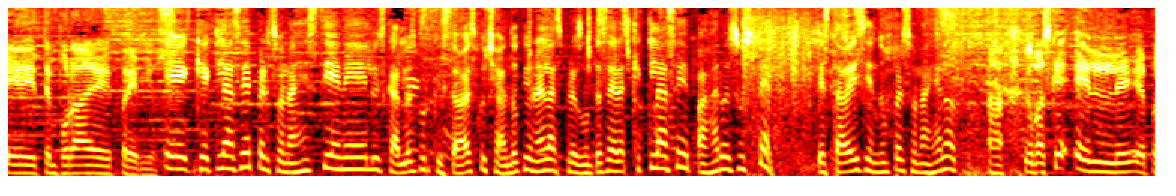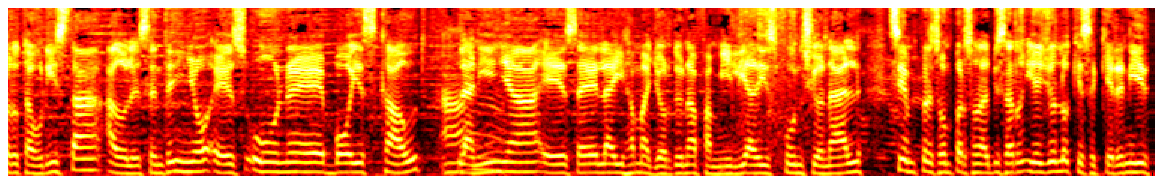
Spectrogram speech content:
eh, temporada de premios. Eh, ¿Qué clase de personajes tiene Luis Carlos? Porque estaba escuchando que una de las preguntas era ¿qué clase de pájaro es usted? Le estaba diciendo un personaje al otro. Ajá. Lo que pasa es que el eh, protagonista adolescente niño es un eh, Boy Scout. Ah. La niña es eh, la hija mayor de una familia disfuncional. Siempre son personas bizarros y ellos lo que se quieren ir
